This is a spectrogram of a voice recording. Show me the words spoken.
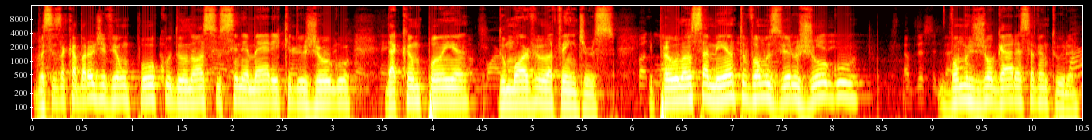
Vocês acabaram de ver um pouco do nosso cinematic do jogo da campanha do Marvel Avengers. E para o lançamento, vamos ver o jogo. Vamos jogar essa aventura.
